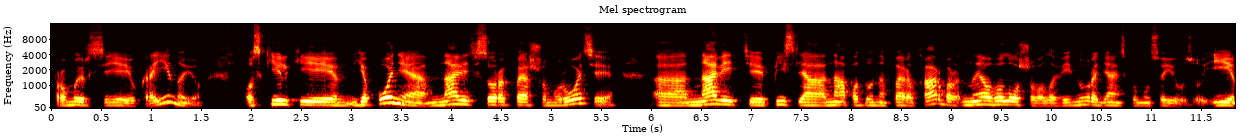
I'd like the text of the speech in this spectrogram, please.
про мир з цією країною, оскільки Японія навіть в 41-му році Е, навіть після нападу на Перл Харбор не оголошувала війну радянському союзу і.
